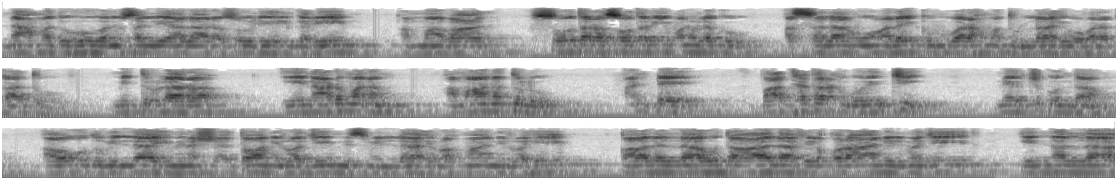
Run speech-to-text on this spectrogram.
నహమదుహు వనుసల్లి అలా రసూలిహిల్ కరీం అమ్మా బాద్ సోదర సోదరీమణులకు అస్సలాము అలైకుం వరహమతుల్లాహి వబరకాతు మిత్రులారా ఈనాడు మనం అమానతులు అంటే బాధ్యతలను గురించి నేర్చుకుందాము أعوذ بالله من الشيطان الرجيم بسم الله الرحمن الرحيم قال الله تعالى في القرآن المجيد إن الله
